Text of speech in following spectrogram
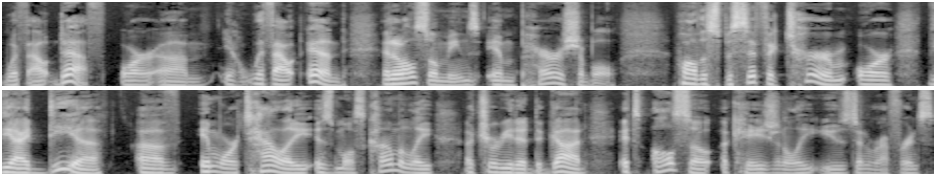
without death or um, you know without end, and it also means imperishable. While the specific term or the idea of immortality is most commonly attributed to God, it's also occasionally used in reference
